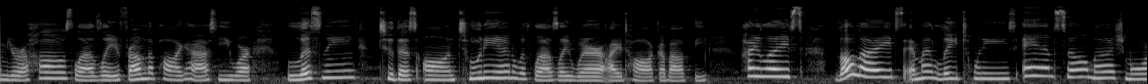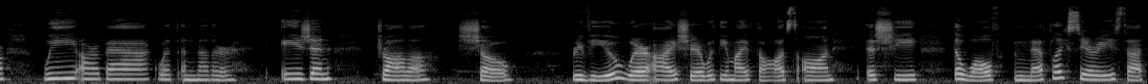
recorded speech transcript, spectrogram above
am your host, Leslie, from the podcast. You are listening to this on Tuning In with Leslie, where I talk about the highlights, lowlights, and my late 20s, and so much more. We are back with another Asian drama show review where I share with you my thoughts on Is She the Wolf Netflix series that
